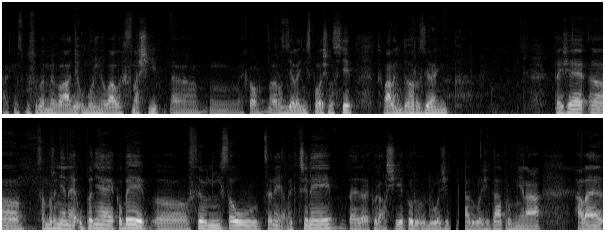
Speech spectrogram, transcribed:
nějakým způsobem vládě umožňoval s naší eh, mm, jako rozdělení společnosti, schválení toho rozdělení. Takže samozřejmě ne úplně jakoby silný jsou ceny elektřiny, to je jako další jako důležitá, důležitá proměna. Ale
